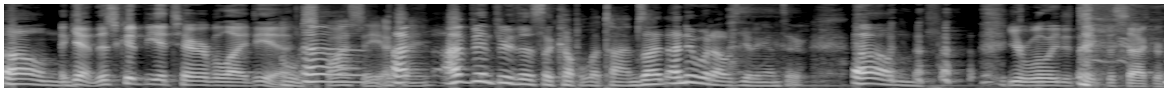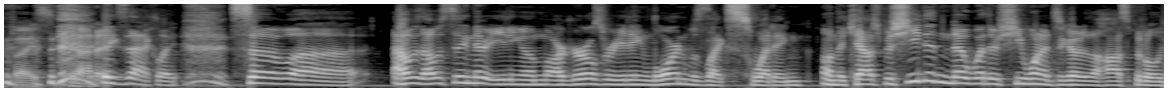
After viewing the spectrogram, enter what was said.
Again, this could be a terrible idea. Oh, spicy. Okay. I've I've been through this a couple of times. I, I knew what I was getting into. Um, You're willing to take the sacrifice. Got it. exactly. So uh, I was I was sitting there eating them. Our girls were eating. Lauren was like sweating on the couch, but she didn't know whether she wanted to go to the hospital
